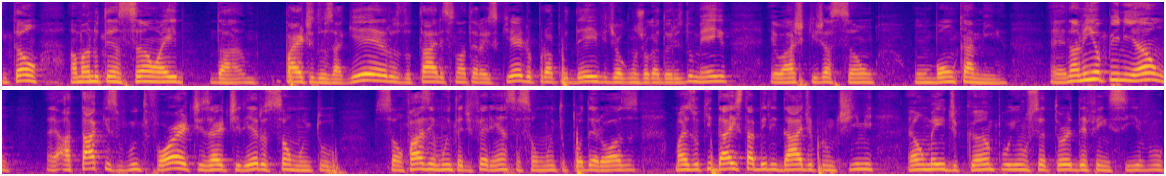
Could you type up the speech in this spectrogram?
Então, a manutenção aí da parte dos zagueiros, do Thales no lateral esquerdo, o próprio David, alguns jogadores do meio, eu acho que já são um bom caminho. É, na minha opinião, é, ataques muito fortes, artilheiros são muito são fazem muita diferença, são muito poderosos, mas o que dá estabilidade para um time é um meio de campo e um setor defensivo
